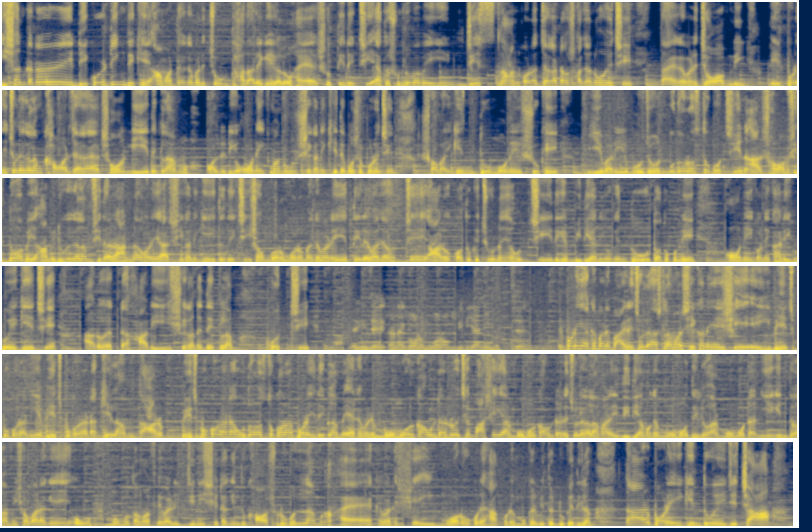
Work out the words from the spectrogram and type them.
ঈশান কাটারের এই ডেকোরেটিং দেখে আমার তো একেবারে চোখ ধাঁধা লেগে গেল। হ্যাঁ সত্যি দেখছি এত সুন্দরভাবে এই যে স্নান করার জায়গাটাও সাজানো হয়েছে তা একেবারে জবাব নেই। এরপরেই চলে গেলাম খাওয়ার জায়গায় আর সবাই গিয়ে দেখলাম অলরেডি অনেক মানুষ সেখানে খেতে বসে পড়েছেন। সবাই কিন্তু মনের সুখেই বিয়েবাড়ির ভোজন উদরস্ত করছেন আর স্বভাবসিদ্ধভাবেই আমি ঢুকে গেলাম সিধা রান্নাঘরে আর সেখানে গিয়েই তো দেখছি সব গরম গরম একেবারে তেলে ভাজা হচ্ছে আরও কত কিছু নিয়ে হচ্ছে। এদিকে বিরিয়ানিও কিন্তু ততক্ষণে অনেক অনেক হাঁড়ি হয়ে গিয়েছে, আরও একটা হাড়ি সেখানে দেখলাম হচ্ছে। এই যে এখানে গরম গরম বিরিয়ানি হচ্ছে। এরপরেই একেবারে বাইরে চলে আসলাম আর সেখানে এসে এই ভেজ পকোড়া নিয়ে ভেজ পকোড়াটা খেলাম। তার ভেজ পকোড়াটা উদরস্ত করার পরেই দেখলাম একেবারে মোমোর কাউন্টার রয়েছে পাশেই আর মোমোর কাউন্টারে চলে গেলাম। আর এই দিদি আমাকে মোমো দিল আর মোমোটা নিয়ে কিন্তু আমি সবার আগে ও মোমো তো আমার ফেভারিট জিনিস, সেটা কিন্তু খাওয়া শুরু করলাম। হ্যাঁ একেবারে সেই বড় করে হা করে মুখের ভিতর ঢুকে দিলাম। তারপরেই কিন্তু এই যে চা,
